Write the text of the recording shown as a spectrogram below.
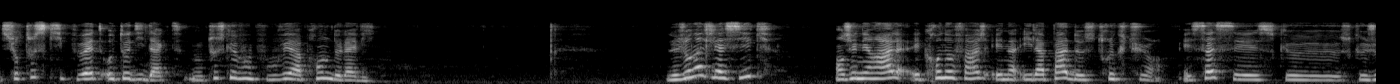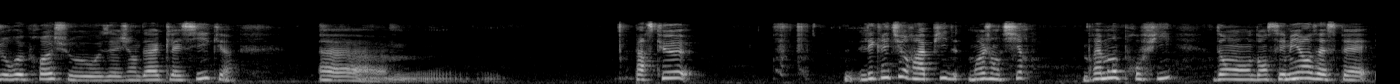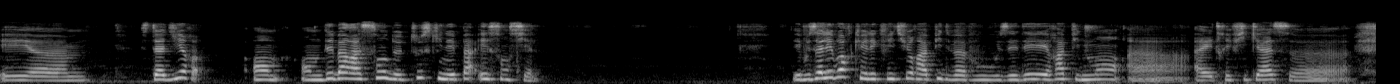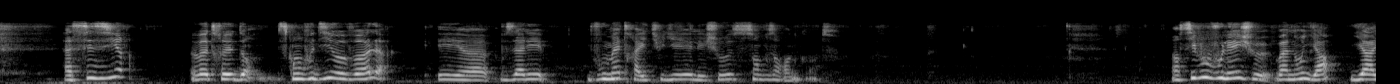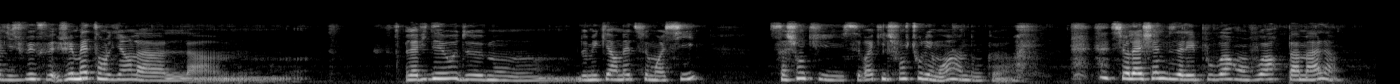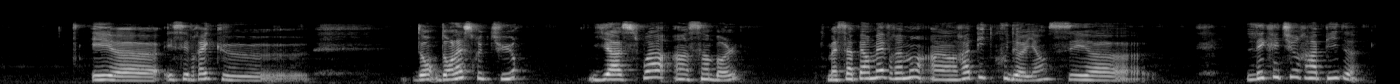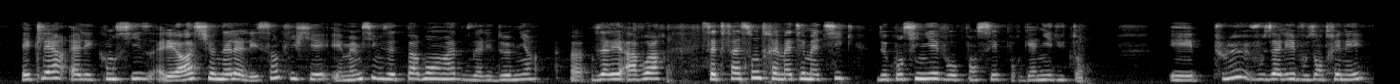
sur tout ce qui peut être autodidacte, donc tout ce que vous pouvez apprendre de la vie. Le journal classique, en général, est chronophage et il n'a pas de structure. Et ça, c'est ce que, ce que je reproche aux agendas classiques. Euh, parce que l'écriture rapide, moi, j'en tire vraiment profit dans, ses meilleurs aspects. Et euh, c'est-à-dire en, me débarrassant de tout ce qui n'est pas essentiel. Et vous allez voir que l'écriture rapide va vous aider rapidement à, être efficace, euh, à saisir votre, ce qu'on vous dit au vol, et euh, vous allez vous mettre à étudier les choses sans vous en rendre compte. Alors si vous voulez, je, bah non, il y a, y a je, vais, mettre en lien la, la vidéo de, mes carnets de ce mois-ci. Sachant que c'est vrai qu'il change tous les mois, hein, donc euh, sur la chaîne vous allez pouvoir en voir pas mal. Et, euh, c'est vrai que dans, la structure, il y a soit un symbole, mais ça permet vraiment un rapide coup d'œil. Hein. C'est euh, l'écriture rapide est claire, elle est concise, elle est rationnelle, elle est simplifiée. Et même si vous n'êtes pas bon en maths, vous allez devenir, vous allez avoir cette façon très mathématique de consigner vos pensées pour gagner du temps. Et plus vous allez vous entraîner,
